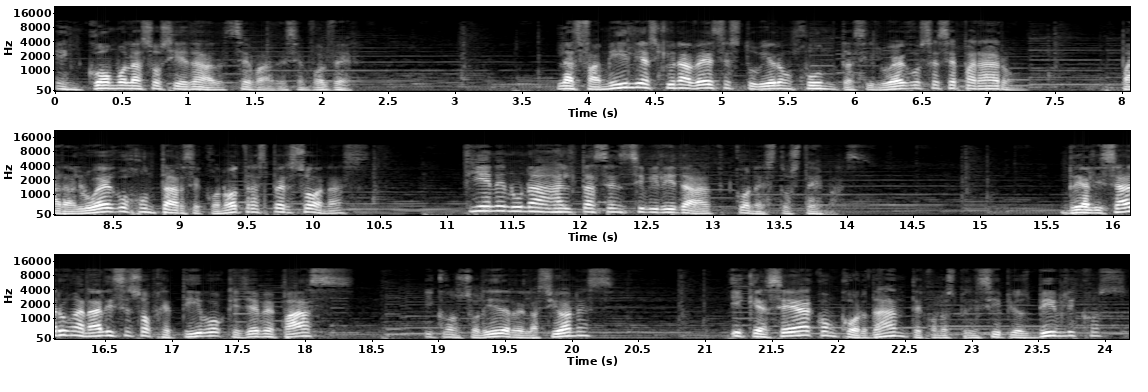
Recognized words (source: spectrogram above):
en cómo la sociedad se va a desenvolver. Las familias que una vez estuvieron juntas y luego se separaron para luego juntarse con otras personas, tienen una alta sensibilidad con estos temas. Realizar un análisis objetivo que lleve paz y consolide relaciones y que sea concordante con los principios bíblicos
